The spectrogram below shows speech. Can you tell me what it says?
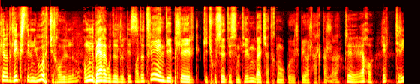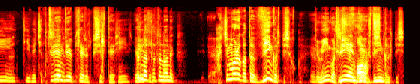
Тэгэхээр одоо Lex тэр нь юу авчрах вэ? Ер нь өмнө байгаагүй зүйлүүдээс. Одоо 3ND player гэж хүсээд байсан тэр нь байж чадах нь үгүй би бол харах гал байгаа. Тий, яг уу. Яг 3ND байж чадах. 3ND player бол биш л дээ. Ер нь бол одоо нөө нэг Хачиморог одоо wing бол биш байхгүй. Wing бол 3ND wing бол биш.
